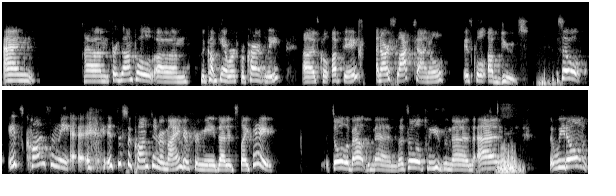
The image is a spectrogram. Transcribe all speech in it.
And um, for example, um, the company I work for currently uh, is called Update, and our Slack channel is called Up Dudes. So it's constantly, it's just a constant reminder for me that it's like, hey, it's all about the men. Let's all please the men, and we don't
